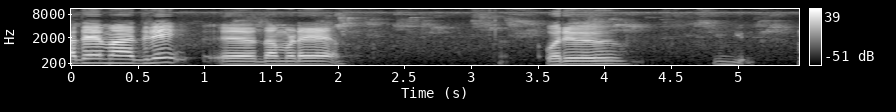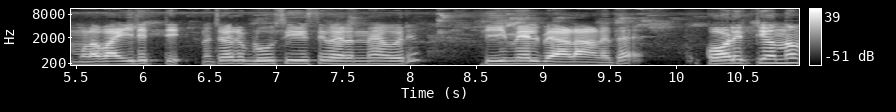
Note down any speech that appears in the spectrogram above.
അതേമാതിരി നമ്മുടെ ഒരു നമ്മളെ വൈലറ്റ് എന്ന് വെച്ചാൽ ഒരു ബ്ലൂ സീരീസ് വരുന്ന ഒരു ഫീമെയിൽ ബേളാണിത് ക്വാളിറ്റി ഒന്നും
